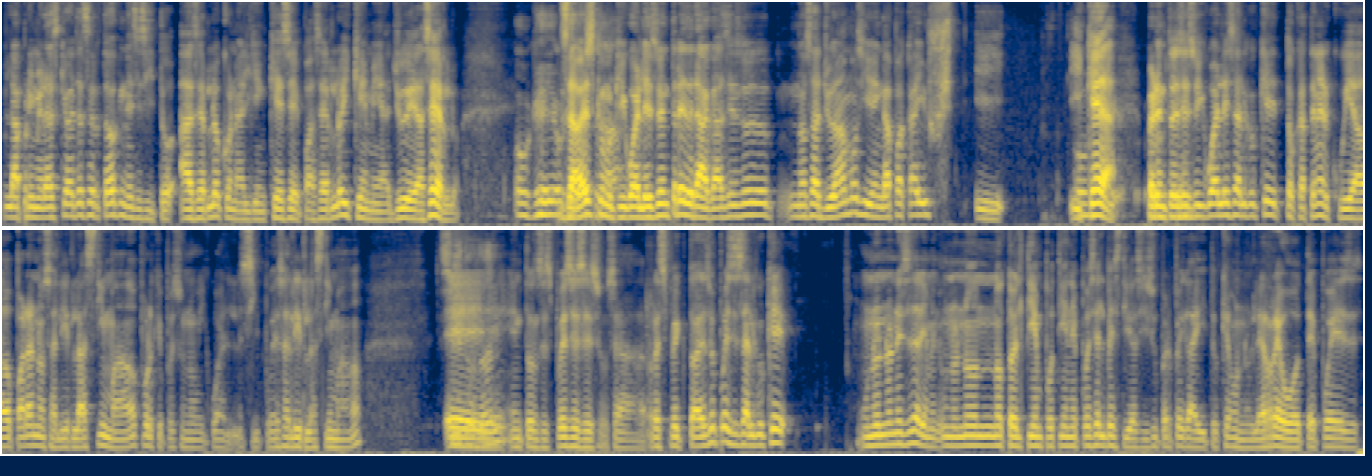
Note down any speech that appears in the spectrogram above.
la primera vez que vaya a hacer talk necesito hacerlo con alguien que sepa hacerlo y que me ayude a hacerlo. Ok, ok, ¿Sabes? o Como sea, que igual eso entre dragas, eso nos ayudamos y venga para acá y, y, queda. Pero entonces eso igual es algo que toca tener cuidado para no salir lastimado, porque pues uno igual sí puede salir lastimado. Sí, Eh, entonces, pues es eso, o sea, respecto a eso, pues es algo que uno no necesariamente, uno no, no todo el tiempo tiene pues el vestido así súper pegadito que a uno le rebote, pues,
